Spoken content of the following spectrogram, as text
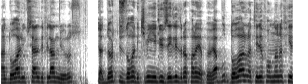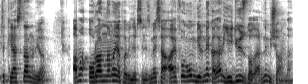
Hani dolar yükseldi falan diyoruz. Ya 400 dolar 2750 lira para yapıyor. Ya bu dolarla telefonların fiyatı kıyaslanmıyor. Ama oranlama yapabilirsiniz. Mesela iPhone 11 ne kadar? 700 dolar değil mi şu anda?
